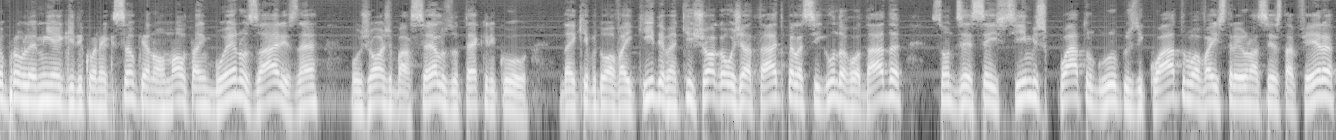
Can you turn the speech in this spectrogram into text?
um probleminha aqui de conexão que é normal, está em Buenos Aires, né? O Jorge Barcelos, o técnico da equipe do Havaí Kinderman, que joga hoje à tarde pela segunda rodada. São 16 times, quatro grupos de quatro. O Havaí estreou na sexta-feira,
